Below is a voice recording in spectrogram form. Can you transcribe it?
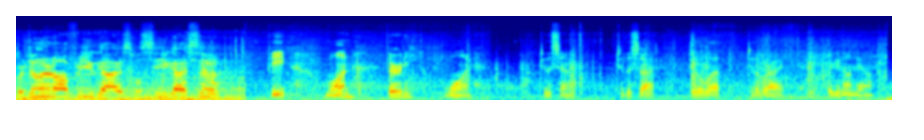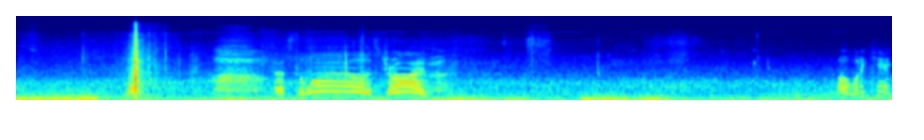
We're doing it all for you guys. We'll see you guys soon. Pete, 131. To the center, to the side, to the left, to the right. Bring it on down. That's the one. It's drawing. Oh, what a kick.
